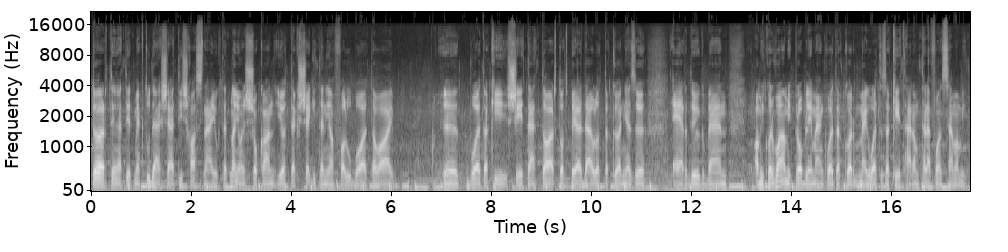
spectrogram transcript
történetét, meg tudását is használjuk. Tehát nagyon sokan jöttek segíteni a faluból tavaly, volt, aki sétát tartott például ott a környező erdőkben, amikor valami problémánk volt, akkor megvolt az a két-három telefonszám, amit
